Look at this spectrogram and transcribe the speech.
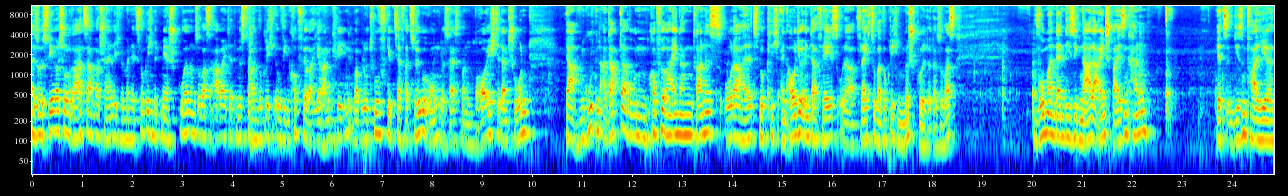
also es wäre schon ratsam wahrscheinlich, wenn man jetzt wirklich mit mehr Spuren und sowas arbeitet, müsste man wirklich irgendwie einen Kopfhörer hier rankriegen. Über Bluetooth gibt es ja Verzögerungen, das heißt man bräuchte dann schon ja, einen guten Adapter, wo ein Kopfhörereingang dran ist oder halt wirklich ein Audiointerface oder vielleicht sogar wirklich ein Mischpult oder sowas, wo man dann die Signale einspeisen kann Jetzt in diesem Fall hier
